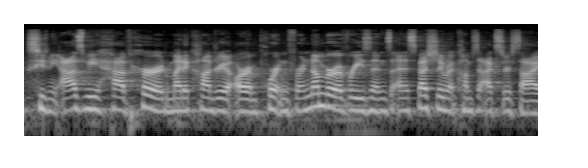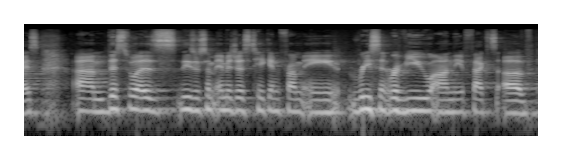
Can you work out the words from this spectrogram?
excuse me, as we have heard, mitochondria are important for a number of reasons, and especially when it comes to exercise. Um, this was, these are some images taken from a recent review on the effects of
